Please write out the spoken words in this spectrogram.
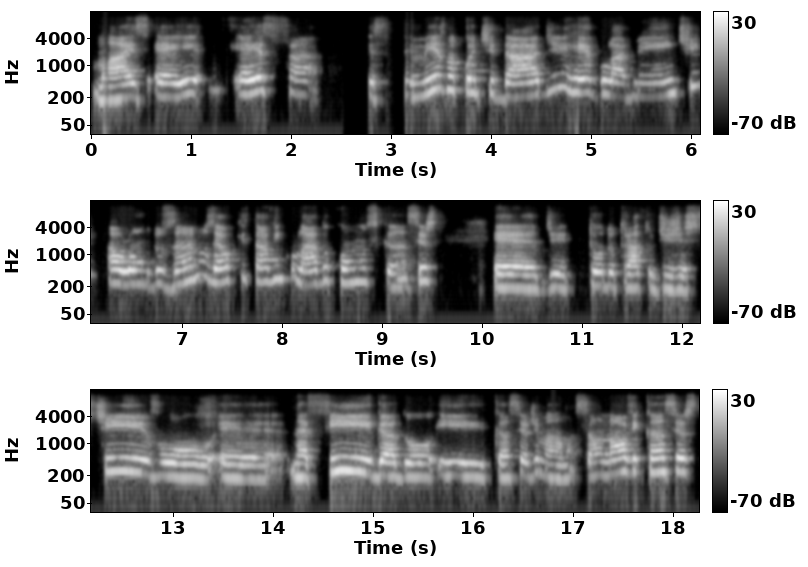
Mas é, é essa, essa mesma quantidade regularmente ao longo dos anos é o que está vinculado com os cânceres é, de todo o trato digestivo, é, né, fígado e câncer de mama. São nove cânceres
